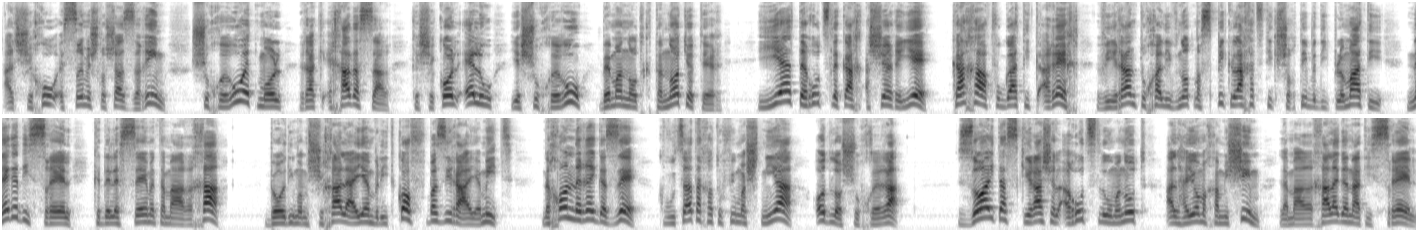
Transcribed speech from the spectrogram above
על שחרור 23 זרים, שוחררו אתמול רק 11, כשכל אלו ישוחררו במנות קטנות יותר. יהיה התירוץ לכך אשר יהיה, ככה ההפוגה תתארך ואיראן תוכל לבנות מספיק לחץ תקשורתי ודיפלומטי נגד ישראל כדי לסיים את המערכה בעוד היא ממשיכה לאיים ולתקוף בזירה הימית. נכון לרגע זה, קבוצת החטופים השנייה עוד לא שוחררה. זו הייתה סקירה של ערוץ לאומנות על היום החמישים למערכה להגנת ישראל.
